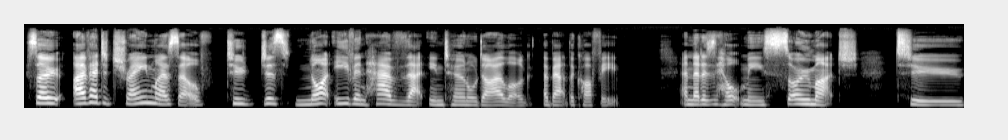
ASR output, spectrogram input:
So I've had to train myself to just not even have that internal dialogue about the coffee. And that has helped me so much to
